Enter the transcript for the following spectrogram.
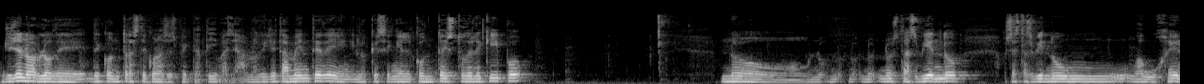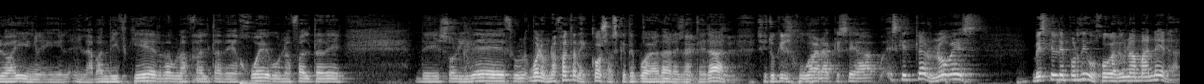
yo ya no hablo de, de contraste con las expectativas. Ya hablo directamente de lo que es en el contexto del equipo no, no, no, no- estás viendo, o sea, estás viendo un, un agujero ahí en, en- en la banda izquierda, una falta de juego, una falta de, de solidez, una- bueno, una falta de cosas que te pueda dar el lateral. Si tú quieres jugar a que sea, es que claro, no ves, ves que el Deportivo juega de una manera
